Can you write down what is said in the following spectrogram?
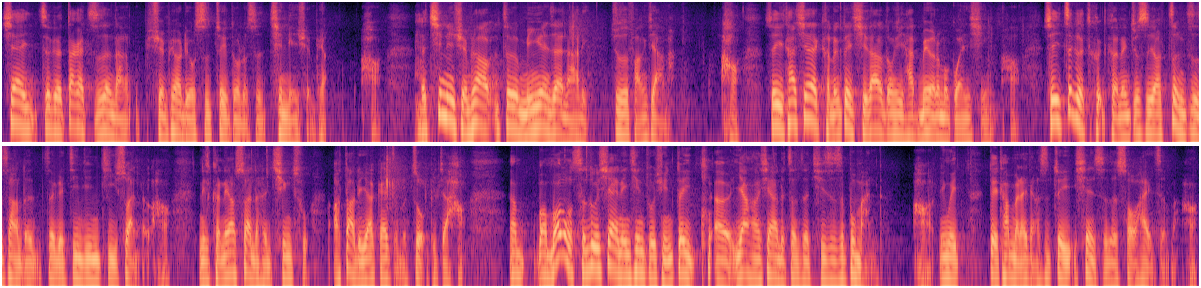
现在这个大概执政党选票流失最多的是青年选票。好，那青年选票这个民怨在哪里？就是房价嘛。好，所以他现在可能对其他的东西还没有那么关心。好，所以这个可可能就是要政治上的这个斤斤计算的了哈。你可能要算得很清楚啊，到底要该怎么做比较好。那某某种程度，现在年轻族群对呃央行现在的政策其实是不满的。好，因为对他们来讲是最现实的受害者嘛。哈，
